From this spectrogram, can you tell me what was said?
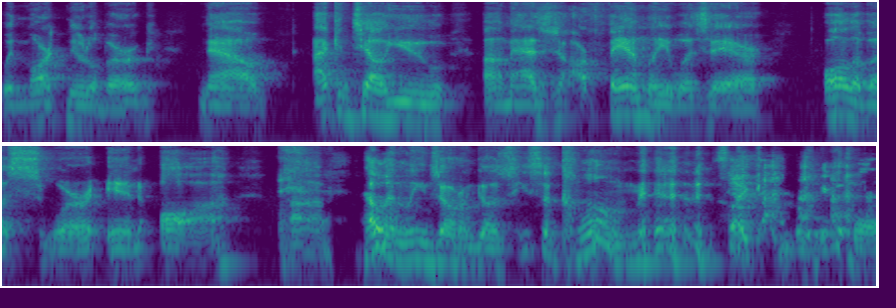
with Mark Noodleberg. Now, I can tell you um, as our family was there, all of us were in awe. Um, Helen leans over and goes, "He's a clone, man." it's like unbelievable.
